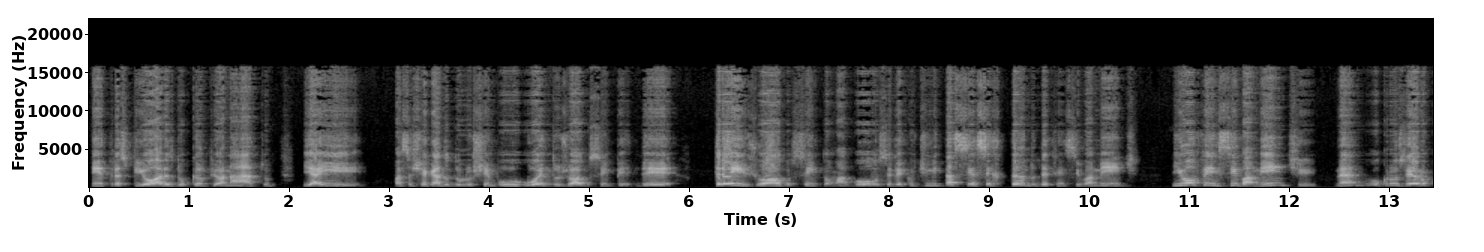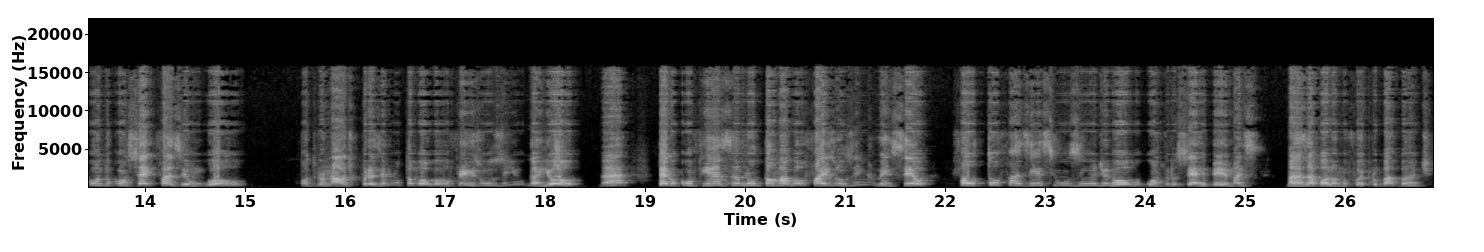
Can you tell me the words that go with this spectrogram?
entre as piores do campeonato. E aí, essa chegada do Luxemburgo, oito jogos sem perder, três jogos sem tomar gol. Você vê que o time está se acertando defensivamente. E ofensivamente, né, o Cruzeiro, quando consegue fazer um gol, contra o Náutico, por exemplo, não tomou gol, fez umzinho, ganhou. Né? Pega o confiança, não toma gol, faz umzinho, venceu. Faltou fazer esse umzinho de novo contra o CRB, mas mas a bola não foi para o barbante.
